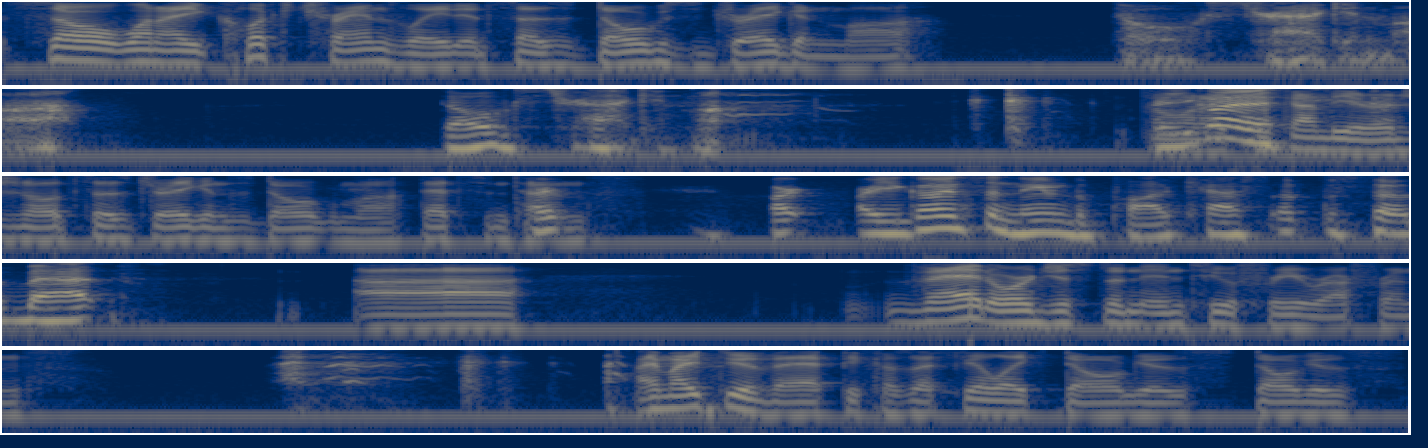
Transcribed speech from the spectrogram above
so when I click translate, it says Dog's Dragon Ma. Dog's Dragon Ma. Dog's Dragon Ma. Are you when going click on the original, it says Dragon's Dogma. That's intense. are, are you going to name the podcast episode that? Uh, that or just an into free reference. I might do that because I feel like Dog is Dog is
